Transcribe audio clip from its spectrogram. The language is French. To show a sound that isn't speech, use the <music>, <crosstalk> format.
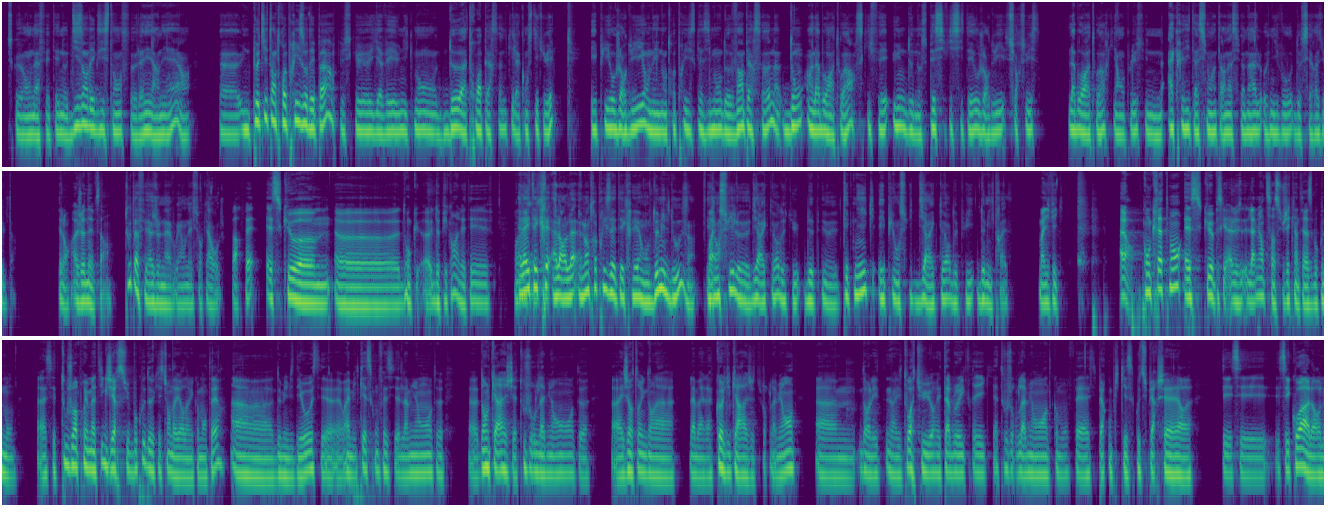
puisqu'on a fêté nos 10 ans d'existence euh, l'année dernière. Euh, une petite entreprise au départ, puisqu'il y avait uniquement deux à trois personnes qui la constituaient. Et puis aujourd'hui, on est une entreprise quasiment de 20 personnes, dont un laboratoire, ce qui fait une de nos spécificités aujourd'hui sur Suisse, laboratoire qui a en plus une accréditation internationale au niveau de ses résultats. Excellent, à Genève ça. Hein. Tout à fait à Genève, oui, on est sur Carouge. Parfait. Est-ce que euh, donc depuis quand elle était elle a été créée. Alors, l'entreprise a été créée en 2012 et j'en suis le directeur de, euh, technique et puis ensuite directeur depuis 2013. Magnifique. Alors, concrètement, est-ce que. Parce que l'amiante, c'est un sujet qui intéresse beaucoup de monde. Euh, c'est toujours un problématique. J'ai reçu beaucoup de questions d'ailleurs dans les commentaires euh, de mes vidéos. C'est ouais, mais qu'est-ce qu'on fait s'il y a de l'amiante? Dans le carrage, il y a toujours de l'amiante. J'ai entendu que dans la, la, colle du carrage, il y a toujours de l'amiante. Euh, dans, les, toitures, les tableaux électriques, il y a toujours de l'amiante, comment on fait, c'est super compliqué, ça coûte super cher. C'est quoi alors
